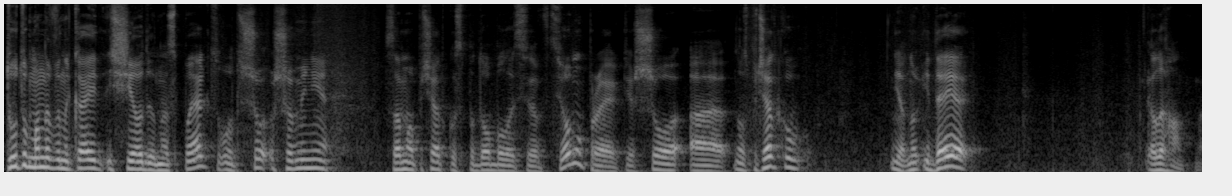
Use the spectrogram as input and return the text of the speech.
Тут у мене виникає ще один аспект. От що, що мені з самого початку сподобалося в цьому проєкті, що е, ну, спочатку ні, ну, ідея елегантна,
